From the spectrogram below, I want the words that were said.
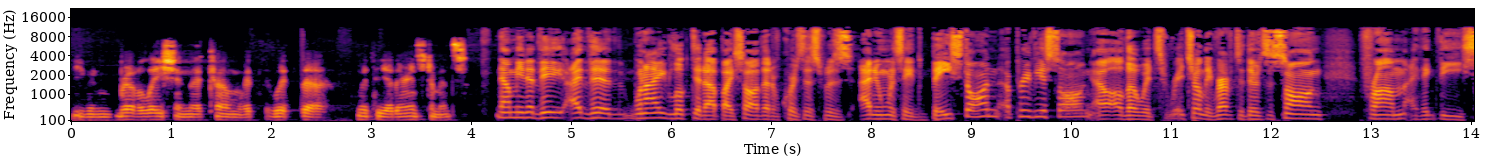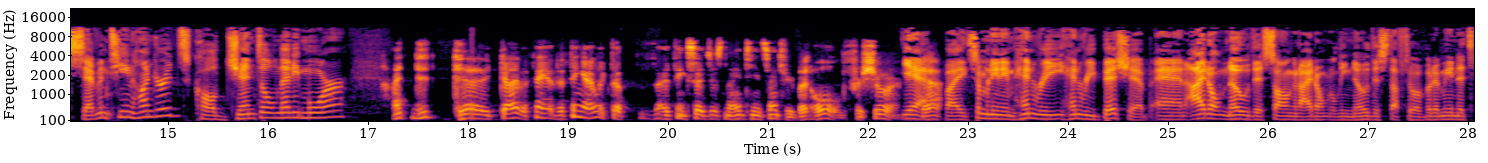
even revelation that come with with the with the other instruments. Now, I mean, the, I, the when I looked it up, I saw that, of course, this was. I didn't want to say it's based on a previous song, although it's it's certainly referenced. There's a song from I think the 1700s called "Gentle Nettie Moore." I did, uh, the thing, the thing I looked up, I think said just 19th century, but old for sure. Yeah, yeah, by somebody named Henry Henry Bishop, and I don't know this song, and I don't really know this stuff to it, but I mean, it's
